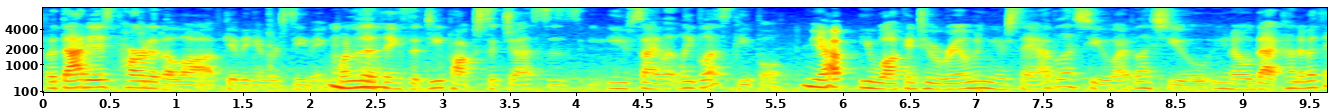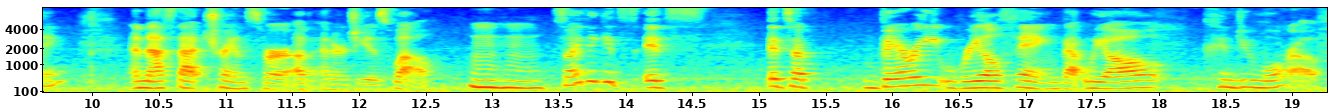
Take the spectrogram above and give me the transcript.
But that is part of the law of giving and receiving. One of the things that Deepak suggests is you silently bless people Yep. you walk into a room and you say i bless you i bless you you know that kind of a thing and that's that transfer of energy as well mm-hmm. so i think it's it's it's a very real thing that we all can do more of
